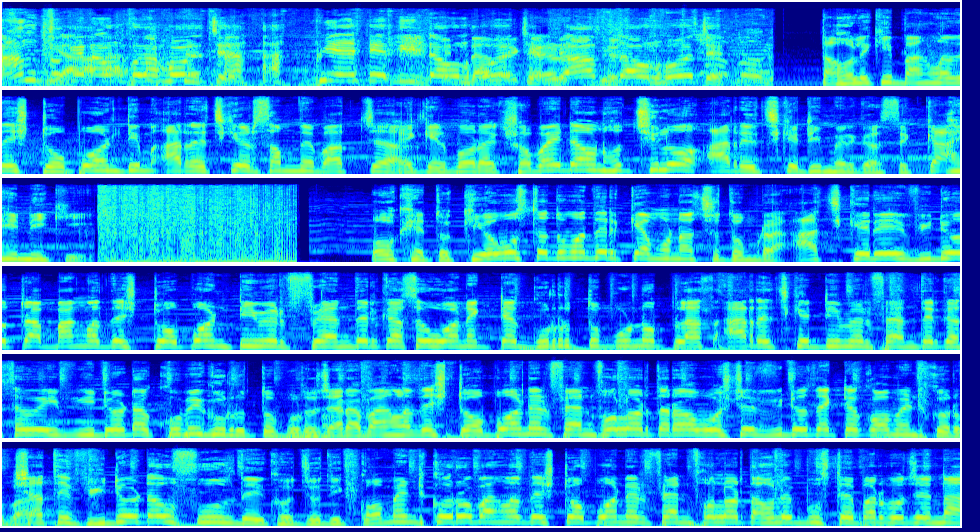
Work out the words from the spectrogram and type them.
প্রান্তকে ডাউন করা হয়েছে। ডাউন হয়েছে রাত ডাউন হয়েছে। তাহলে কি বাংলাদেশ টপ ওয়ান টিম আর এইচকে এর সামনে বাচ্চা? একের পর এক সবাই ডাউন হচ্ছিল আর এইচকে টিমের কাছে। কাহিনী কি? ওকে তো কি অবস্থা তোমাদের? কেমন আছো তোমরা? আজকের এই ভিডিওটা বাংলাদেশ টপ ওয়ান টিমের ফ্যানদের কাছেও অনেকটা গুরুত্বপূর্ণ প্লাস আর এইচকে টিমের ফ্যানদের কাছেও এই ভিডিওটা খুবই গুরুত্বপূর্ণ। যারা বাংলাদেশ টপ ওয়ানের ফ্যান ফলোয়ার তারা অবশ্যই ভিডিওতে একটা কমেন্ট করবে। সাথে ভিডিওটাও ফুল দেখো। যদি কমেন্ট করো বাংলাদেশ টপ ওয়ানের ফ্যান ফলোয়ার তাহলে বুঝতে পারব যে না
